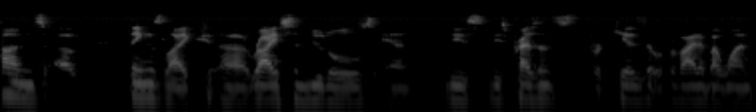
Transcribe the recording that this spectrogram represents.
tons of things like uh, rice and noodles and these these presents for kids that were provided by one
